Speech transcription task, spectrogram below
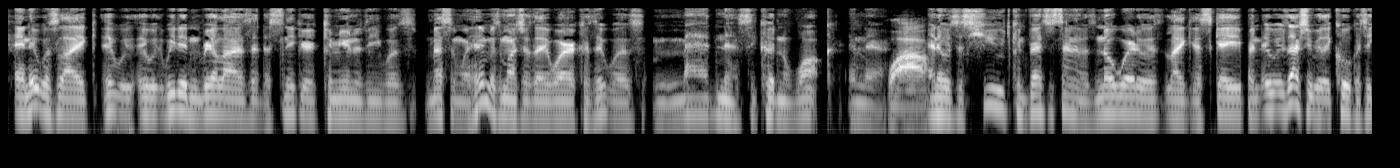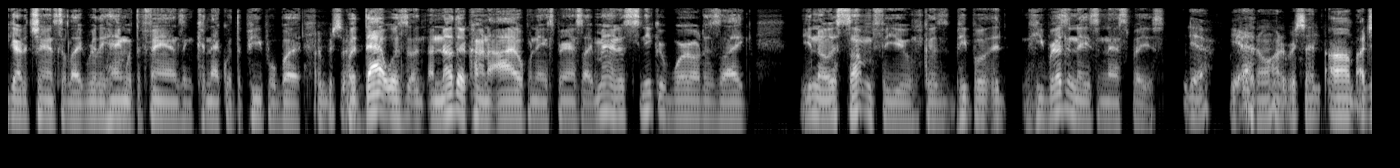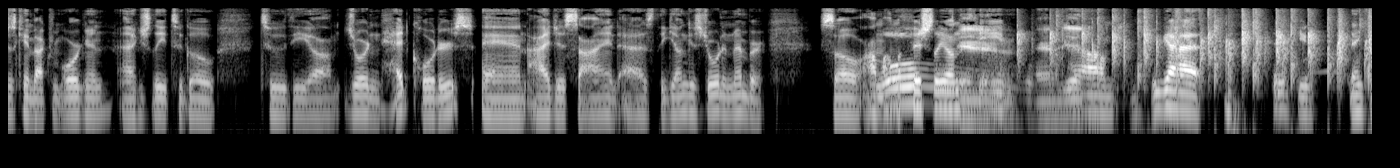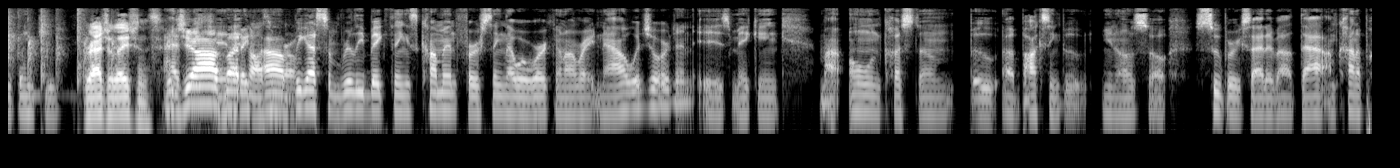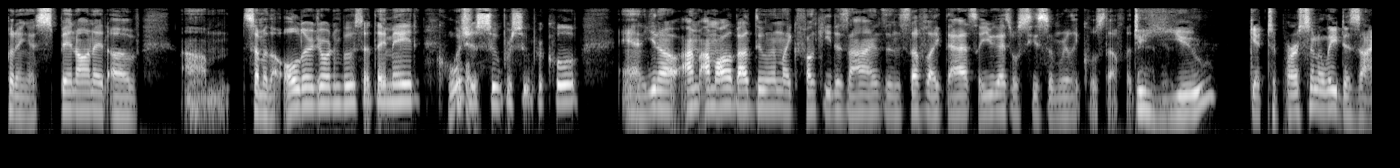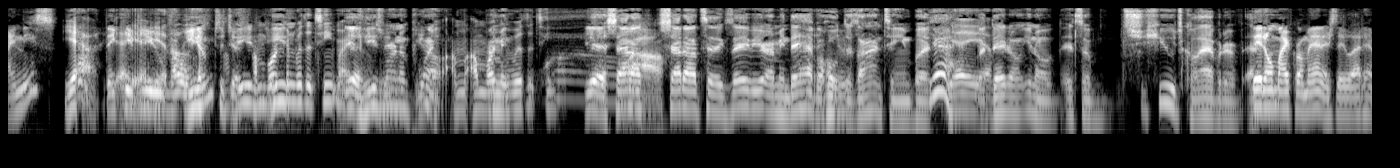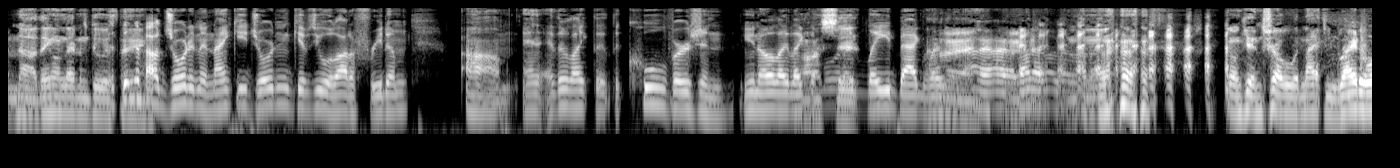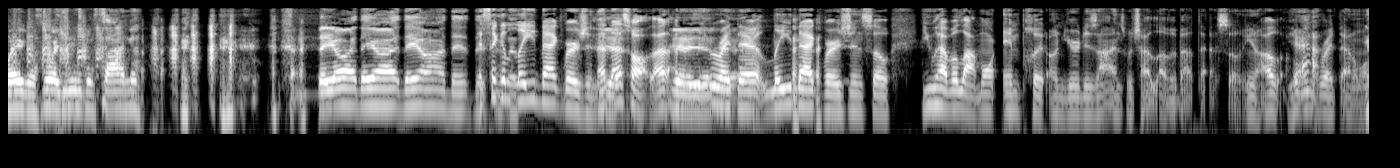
and it was like it was it was we didn't realize that the sneaker community was messing with him as much as they were because it was madness. He couldn't walk in there. Wow. And it was this huge convention center. There was nowhere to like escape, and it was actually really cool because he got a chance to like really hang with the fans and connect with the people. But 100%. but that was a, another kind of eye opening experience. Like man, this sneaker world is like, you know, it's something for you because people it, he resonates in that space. Yeah, Yeah. yeah, no, hundred percent. Um, I just came back from Oregon actually to go to the um, Jordan headquarters, and I just signed as the youngest Jordan member. So I'm, I'm Whoa. officially on the Yeah, team. and yeah. Um, we got. Thank you, thank you, thank you. Congratulations. Good job, it. buddy. Um, Awesome, bro. we got some really big things coming. First thing that we're working on right now with Jordan is making my own custom boot, a boxing boot. You know, so super excited about that. I'm kind of putting a spin on it of um, some of the older Jordan boots that they made, Cool. which is super super cool. And you know, I'm I'm all about doing like funky designs and stuff like that. So you guys will see some really cool stuff with Do that. you get to personally design these? Yeah, They yeah, give yeah, you yeah, no, freedom I'm- to I'm- just- I'm working with a team right yeah, now. he's you running you know, point. I'm I'm I working mean- with a team. Yeah, shout Wow. out shout out to Xavier. I mean, they have a whole design team, but Yeah. Yeah, yeah. but they don't. You know, it's a huge collaborative. They don't micromanage. They let him. No, they don't let him do the his thing thing. about Jordan and Nike, Jordan gives you a lot of freedom. Um, and, and they're like the, the cool version, you know, like like Oh, the more shit. like, laid back version. All right, all right, all right. Gonna get in trouble with Nike right away before you even sign it. they are, they are, they are. The, the, It's like a laid back version. That, Yeah. That's all. That, Yeah, I leave yeah, it right yeah. there. Laid back version. So you have a lot more input on your designs, which I love about that. So you know, I'll, I'll Yeah. leave it right down.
